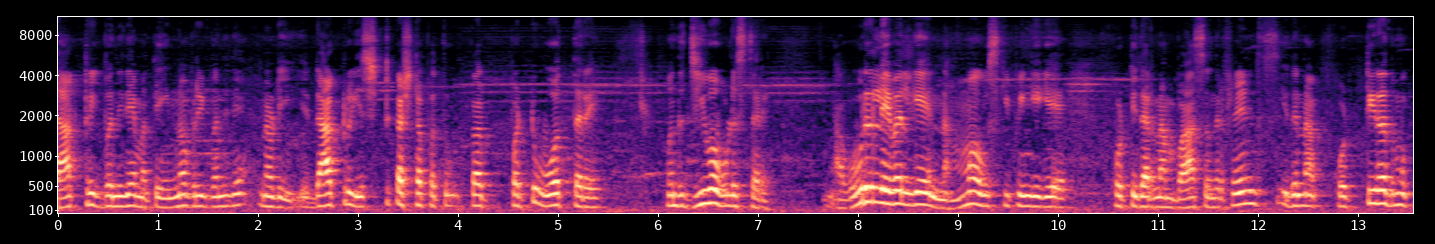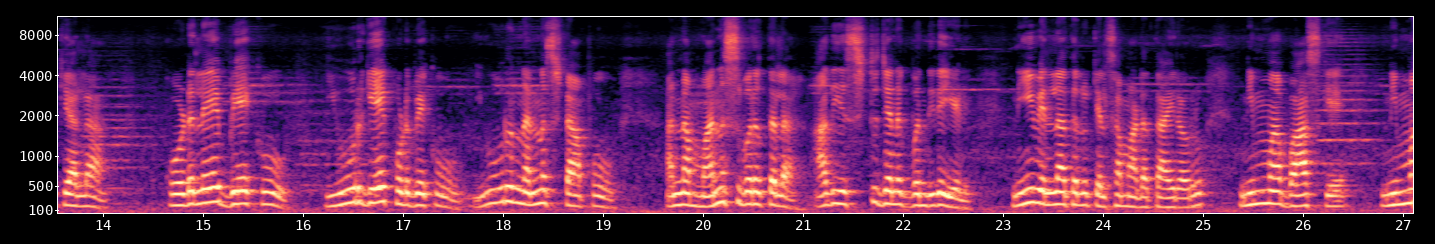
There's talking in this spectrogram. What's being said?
ಡಾಕ್ಟ್ರಿಗೆ ಬಂದಿದೆ, ಮತ್ತು ಇನ್ನೊಬ್ರಿಗೆ ಬಂದಿದೆ. ನೋಡಿ ಡಾಕ್ಟ್ರು ಎಷ್ಟು ಕಷ್ಟಪಟ್ಟು ಪಟ್ಟು ಓದ್ತಾರೆ. ಒಂದು ಜೀವ ಉಳಿಸ್ತಾರೆ. ಅವರ ಲೆವೆಲ್ಗೆ ನಮ್ಮ ಹೌಸ್ ಕೀಪಿಂಗಿಗೆ ಕೊಟ್ಟಿದ್ದಾರೆ ನಮ್ಮ ಬಾಸ್ ಅಂದರೆ ಫ್ರೆಂಡ್ಸ್ ಇದನ್ನು ಕೊಟ್ಟಿರೋದು ಮುಖ್ಯ ಅಲ್ಲ. ಕೊಡಲೇಬೇಕು, ಇವ್ರಿಗೆ ಕೊಡಬೇಕು, ಇವರು ನನ್ನ ಸ್ಟಾಫು ಅನ್ನೋ ಮನಸ್ಸು ಬರುತ್ತಲ್ಲ, ಅದು ಎಷ್ಟು ಜನಕ್ಕೆ ಬಂದಿದೆ ಹೇಳಿ. ನೀವೆಲ್ಲದಲ್ಲೂ ಕೆಲಸ ಮಾಡುತ್ತಾ ಇರೋರು, ನಿಮ್ಮ ಬಾಸ್ಗೆ ನಿಮ್ಮ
